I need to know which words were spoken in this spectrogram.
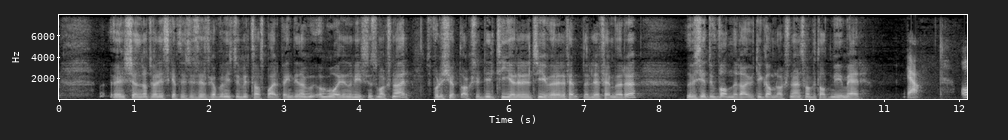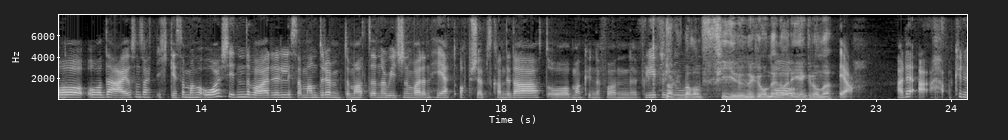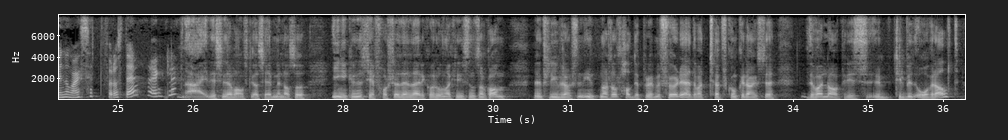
Jeg skjønner at du er litt skeptisk til selskapet. Hvis du vil ta sparepengene dine og gå inn i Norwegian som aksjonær, så får du kjøpt aksjer til 10 øre, eller 20 øre, eller 15 øre, eller 5 øre. Det vil si at du vanner da ut de gamle aksjonærene som har betalt mye mer. Ja. Og, og, det er jo som sagt ikke så mange år siden det var liksom, man drømte om at Norwegian var en het oppkjøpskandidat, og man kunne få en flyfusjon. Snakket man om 400 kroner, nå er det 1 krone. Ja. Det, kunne vi noen gang sett for oss det, egentlig? Nei, det synes jeg er vanskelig å se. Men altså, ingen kunne se for seg den der koronakrisen som kom. Men flybransjen internasjonalt hadde problemer før det. Det var tøff konkurranse. Det var lavpristilbud overalt.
